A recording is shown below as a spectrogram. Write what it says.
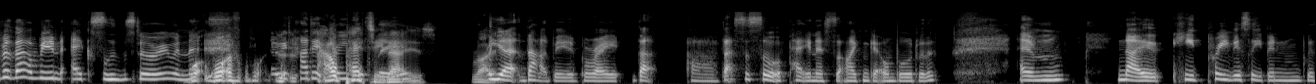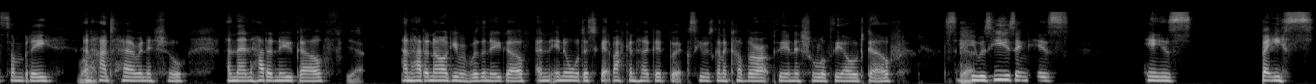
but that would be an excellent story, wouldn't What? it? What? Have, what So he'd had it how petty that is, Right. Yeah, that'd be a great that uh that's the sort of pettiness that I can get on board with. Um no, he'd previously been with somebody and had her initial and then had a new girl. Yeah. And had an argument with a new girl. And in order to get back in her good books, he was going to cover up the initial of the old girl. So Yeah. he was using his his base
